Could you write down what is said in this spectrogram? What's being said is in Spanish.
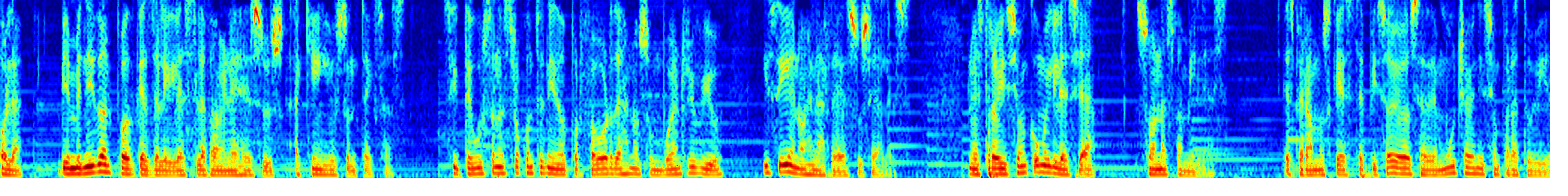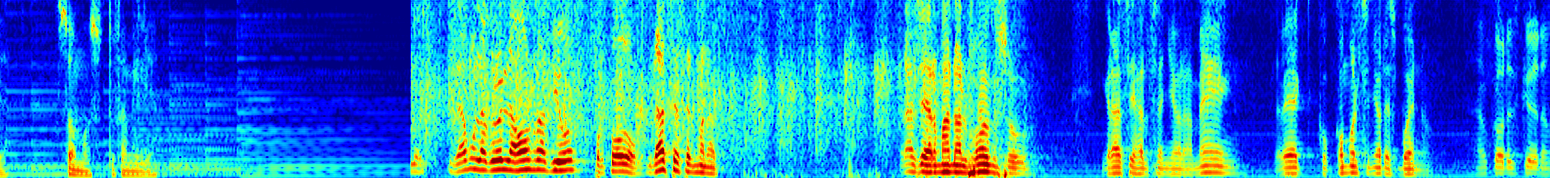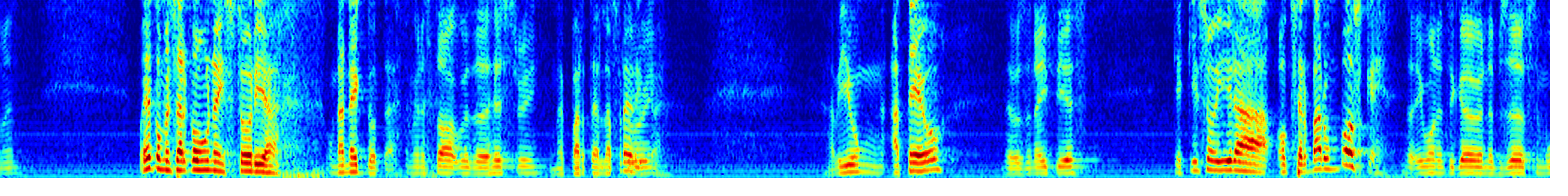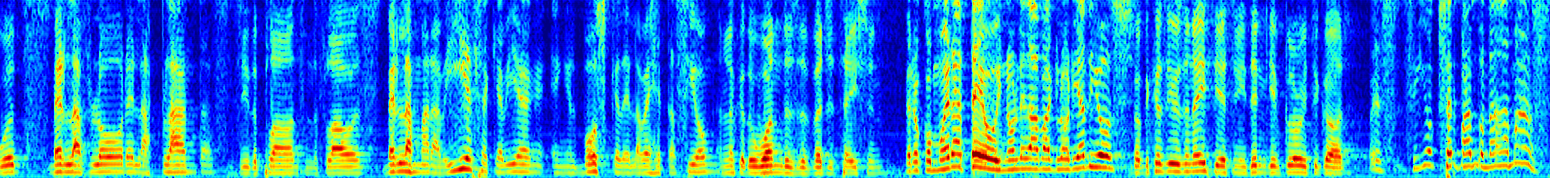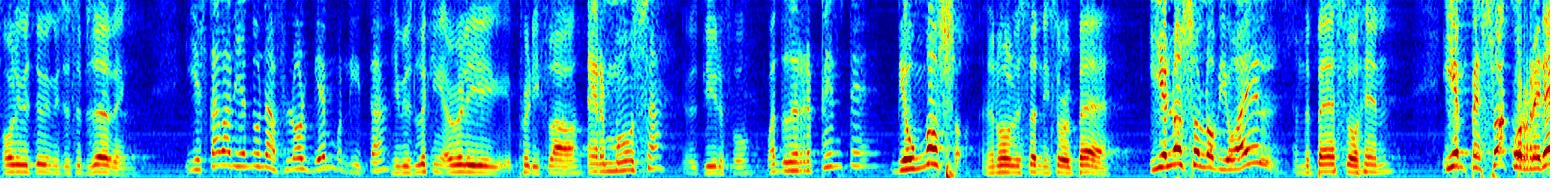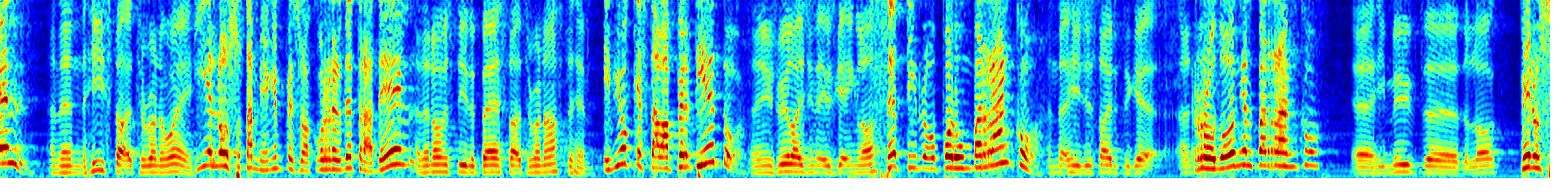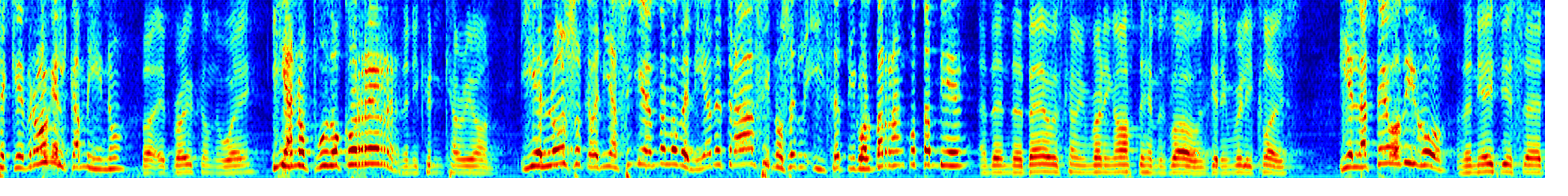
Hola, bienvenido al podcast de la Iglesia de la Familia de Jesús aquí en Houston, Texas. Si te gusta nuestro contenido, por favor déjanos un buen review y síguenos en las redes sociales. Nuestra visión como iglesia son las familias. Esperamos que este episodio sea de mucha bendición para tu vida. Somos tu familia. Le damos la gloria y la honra a Dios por todo. Gracias, hermanas. Gracias, hermano Alfonso. Gracias al Señor. Amén. Se ve cómo el Señor es bueno. How God is good, amen. Voy a comenzar con una historia, una anécdota. I'm going to start with a history. Es parte de la Story. prédica. Había un ateo There was an atheist que quiso ir a observar un bosque, that he wanted to go and observe some woods, ver las flores, las plantas, see the plants and the flowers, ver las maravillas que había en, en el bosque de la vegetación. and look at the wonders of vegetation. Pero como era ateo y no le daba gloria a Dios, But because he was an atheist and he didn't give glory to God, pues siguió observando nada más. all he was doing was just observing. Y estaba viendo una flor bien bonita, He was looking at a really pretty flower. hermosa, It was beautiful. cuando de repente vio un oso. And then all of a sudden he saw a bear. Y el oso lo vio a él. And the bear saw him. Y empezó a correr él. And then he started to run away. Y el oso también empezó a correr detrás de él. And then obviously the bear started to run after him. Y vio que estaba perdiendo. And then he was realizing that he was getting lost. Se tiró por un barranco. And that he decided to get... Rodó en el barranco. Uh, he moved the, the log, Pero se quebró en el camino. but it broke on the way, Y ya no pudo and correr. then he couldn't carry on. Y el oso que venía siguiéndolo venía detrás y, no se, y se tiró al barranco también. And then the bear was coming running after him as well and was getting really close. Y el ateo dijo, And then the atheist said,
